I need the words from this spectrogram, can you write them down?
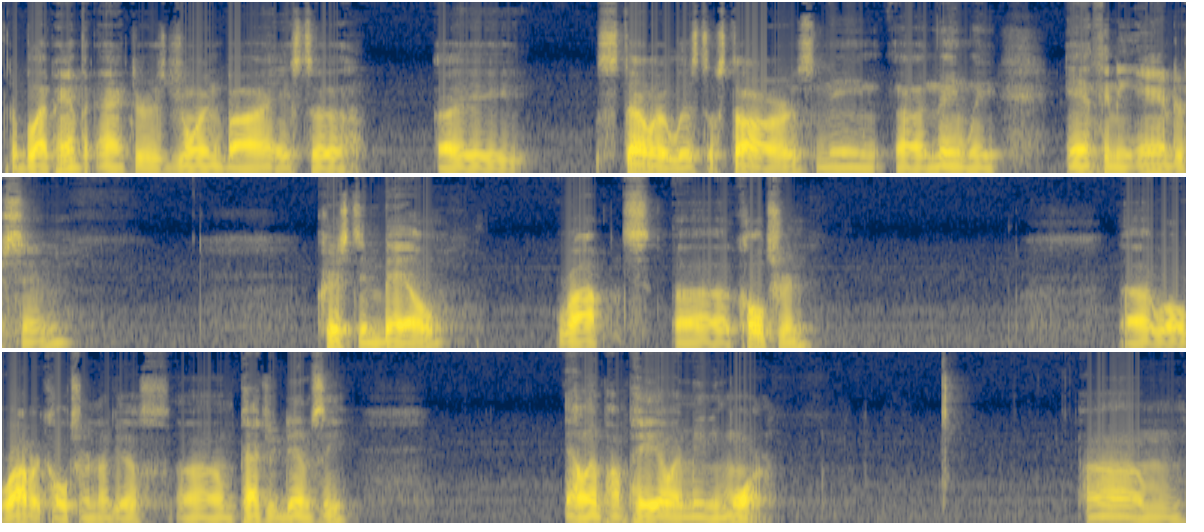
The Black Panther actor is joined by a, a stellar list of stars, name, uh, namely Anthony Anderson, Kristen Bell, Robert uh, Coltrane, uh, well, Robert Coltrane, I guess, um, Patrick Dempsey, Ellen Pompeo, and many more. Um,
